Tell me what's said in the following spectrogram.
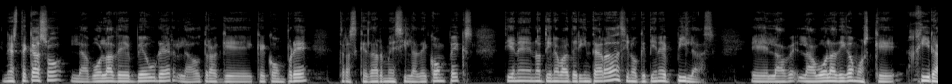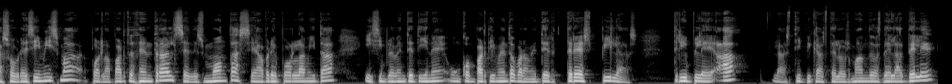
En este caso, la bola de Beurer, la otra que, compré, tras quedarme sin la de Compex, tiene, no tiene batería integrada, sino que tiene pilas. Eh, la, la, bola, digamos que gira sobre sí misma por la parte central, se desmonta, se abre por la mitad y simplemente tiene un compartimento para meter tres pilas triple A las típicas de los mandos de la tele,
